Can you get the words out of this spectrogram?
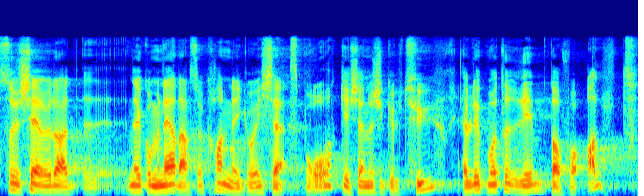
så skjer jo da at eh, Når jeg kommer ned der, så kan jeg jo ikke språk, jeg skjønner ikke kultur. Jeg blir på en måte ribba for alt.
